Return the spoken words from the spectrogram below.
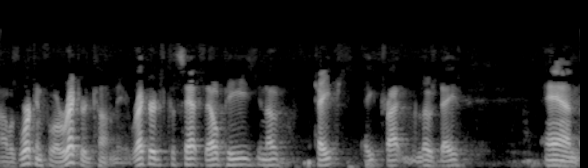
I was working for a record company, records, cassettes, LPs, you know, tapes, eight track in those days, and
